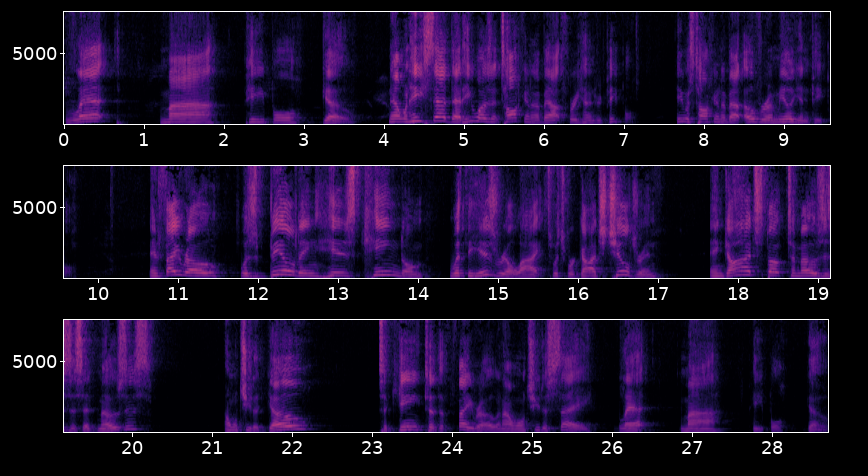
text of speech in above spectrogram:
Let my people go. Now, when he said that, he wasn't talking about 300 people. He was talking about over a million people. And Pharaoh was building his kingdom with the Israelites, which were God's children. And God spoke to Moses and said, Moses, I want you to go to King to the Pharaoh, and I want you to say, Let my people go.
